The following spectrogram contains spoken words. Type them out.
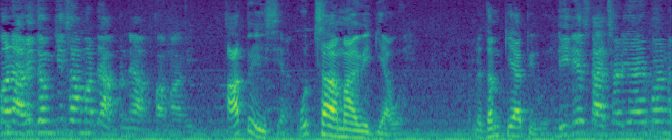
પણ આવી ધમકી શા માટે આપણને આપવામાં આવી? આપી છે. ઉત્સાહમાં આવી ગયા હોય. એટલે ધમકી આપી હોય. દિનેશ કાછડિયાએ પણ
